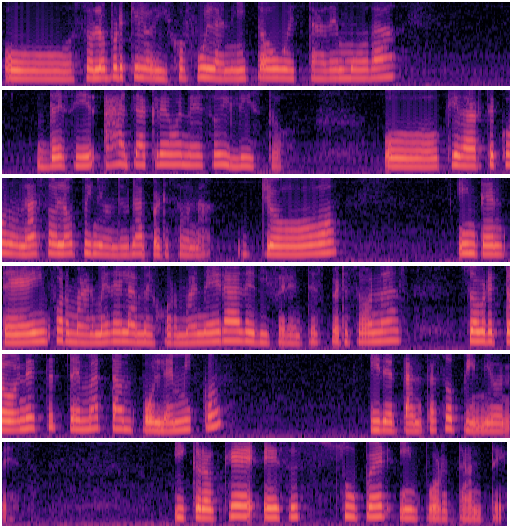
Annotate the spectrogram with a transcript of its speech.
o solo porque lo dijo fulanito o está de moda, decir, ah, ya creo en eso y listo, o quedarte con una sola opinión de una persona. Yo intenté informarme de la mejor manera de diferentes personas, sobre todo en este tema tan polémico y de tantas opiniones. Y creo que eso es súper importante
